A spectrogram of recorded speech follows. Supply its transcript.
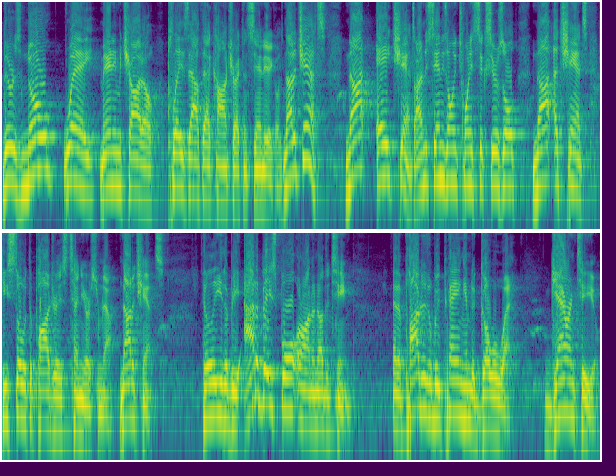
There is no way Manny Machado plays out that contract in San Diego. Not a chance. Not a chance. I understand he's only 26 years old. Not a chance he's still with the Padres 10 years from now. Not a chance. He'll either be out of baseball or on another team. And the Padres will be paying him to go away. Guarantee you.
